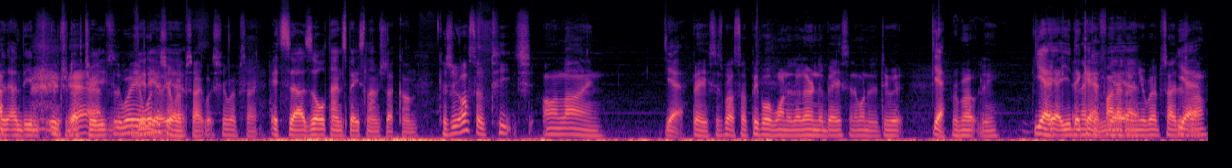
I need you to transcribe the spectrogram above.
the, and the introductory Yeah, absolutely. Video. what is your yeah. website? What's your website? It's uh, zoltansbasslounge.com. Because you also teach online Yeah, bass as well. So if people wanted to learn the bass and wanted to do it Yeah. remotely. yeah, they, yeah. You, and they, they can. find yeah, that yeah. on your website Yeah. as well.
